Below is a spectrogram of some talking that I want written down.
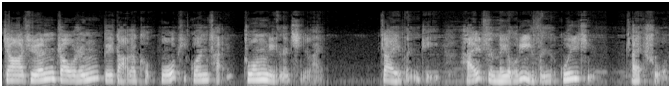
贾全找人给打了口薄皮棺材，装殓了起来。在本地，孩子没有立坟的规矩，再说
